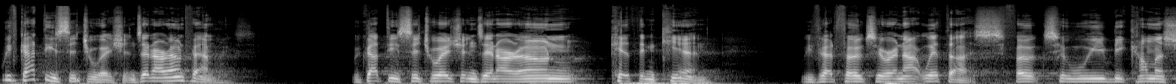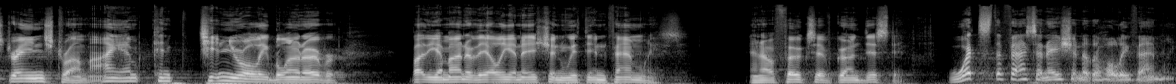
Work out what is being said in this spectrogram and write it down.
We've got these situations in our own families. We've got these situations in our own kith and kin. We've got folks who are not with us, folks who we become estranged from. I am continually blown over by the amount of alienation within families and how folks have grown distant. What's the fascination of the Holy Family?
